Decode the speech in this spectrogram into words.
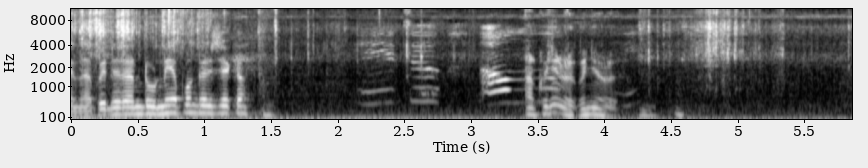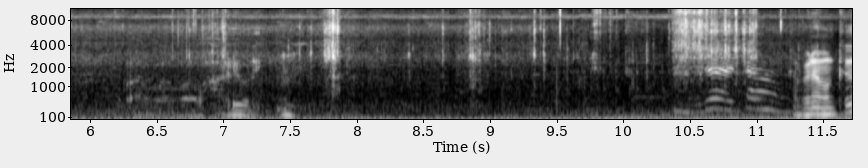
എന്നാ പിന്നെ രണ്ട് ഉണ്ണിയപ്പം കഴിച്ചേക്കാം. ആ കുഞ്ഞോട് കുഞ്ഞോട് അടിപൊളി. അപ്പം നമുക്ക്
